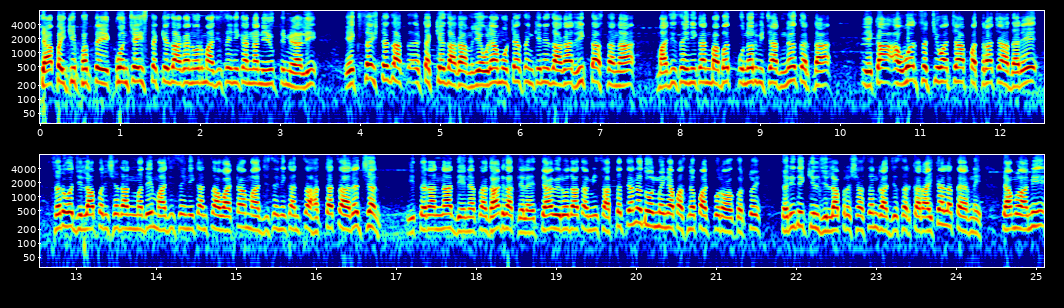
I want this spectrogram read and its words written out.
त्यापैकी फक्त एकोणचाळीस टक्के जागांवर माजी सैनिकांना नियुक्ती मिळाली. एकसष्ट जाग टक्के जागा म्हणजे एवढ्या मोठ्या संख्येने जागा रिक्त असताना माजी सैनिकांबाबत पुनर्विचार न करता एका अवर सचिवाच्या पत्राच्या आधारे सर्व जिल्हा परिषदांमध्ये माजी सैनिकांचा वाटा माजी सैनिकांचा हक्काचं आरक्षण इतरांना देण्याचा घाट घातलेला आहे. त्याविरोधात आम्ही सातत्यानं दोन महिन्यापासून पाठपुरावा करतोय. तरी देखील जिल्हा प्रशासन राज्य सरकार ऐकायला तयार नाही. त्यामुळे आम्ही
